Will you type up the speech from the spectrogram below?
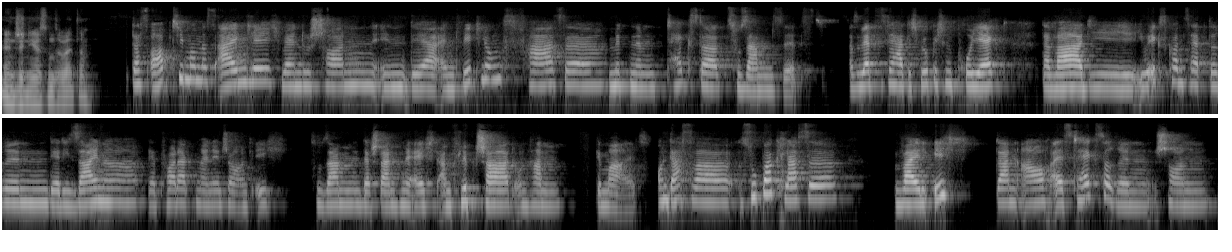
Engineers und so weiter? Das Optimum ist eigentlich, wenn du schon in der Entwicklungsphase mit einem Texter zusammensitzt. Also letztes Jahr hatte ich wirklich ein Projekt, da war die UX-Konzepterin, der Designer, der Product Manager und ich zusammen. Da standen wir echt am Flipchart und haben gemalt. Und das war super klasse, weil ich dann auch als Texterin schon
